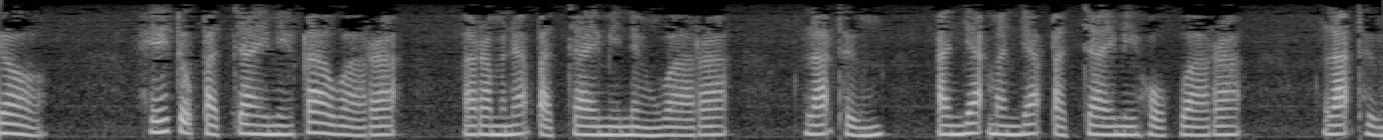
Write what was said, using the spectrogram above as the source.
ย่อ เหตุปัจจัยมีเก้าวาระ อารมณปัจจัยมีหนึ่งวาระ ละถึง อัญญมัญญปัจจัยมีหกวาระ ละถึง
